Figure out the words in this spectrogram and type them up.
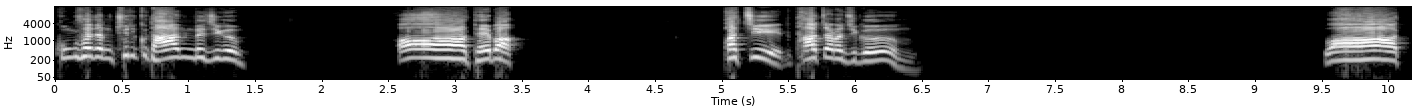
공사장 출입구 다 왔는데 지금. 아 대박. 봤지? 다 왔잖아 지금. 와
